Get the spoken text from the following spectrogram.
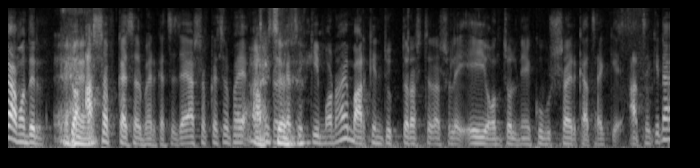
না আমাদের একটু হ্যাঁ। আশরাফ কাইসার ভাইয়ের কাছে যায় আশরাফ কাইসার ভাই আপনার আচ্ছা। কাছে কি মনে হয় মার্কিন যুক্তরাষ্ট্রের আসলে এই অঞ্চল নিয়ে খুব উৎসাহের কাছে আছে কিনা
